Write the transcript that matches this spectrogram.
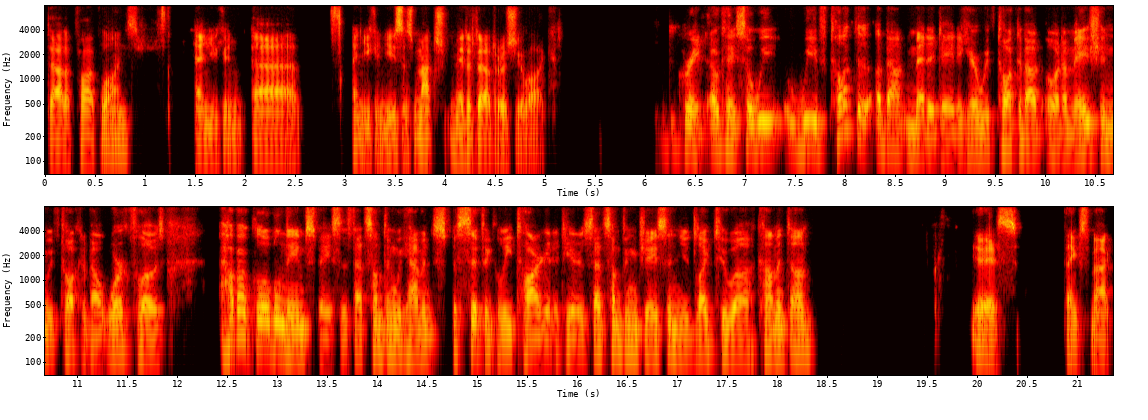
data pipelines, and you can uh, and you can use as much metadata as you like. Great. Okay, so we we've talked about metadata here. We've talked about automation. We've talked about workflows. How about global namespaces? That's something we haven't specifically targeted here. Is that something, Jason, you'd like to uh, comment on? Yes. Thanks, Mark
